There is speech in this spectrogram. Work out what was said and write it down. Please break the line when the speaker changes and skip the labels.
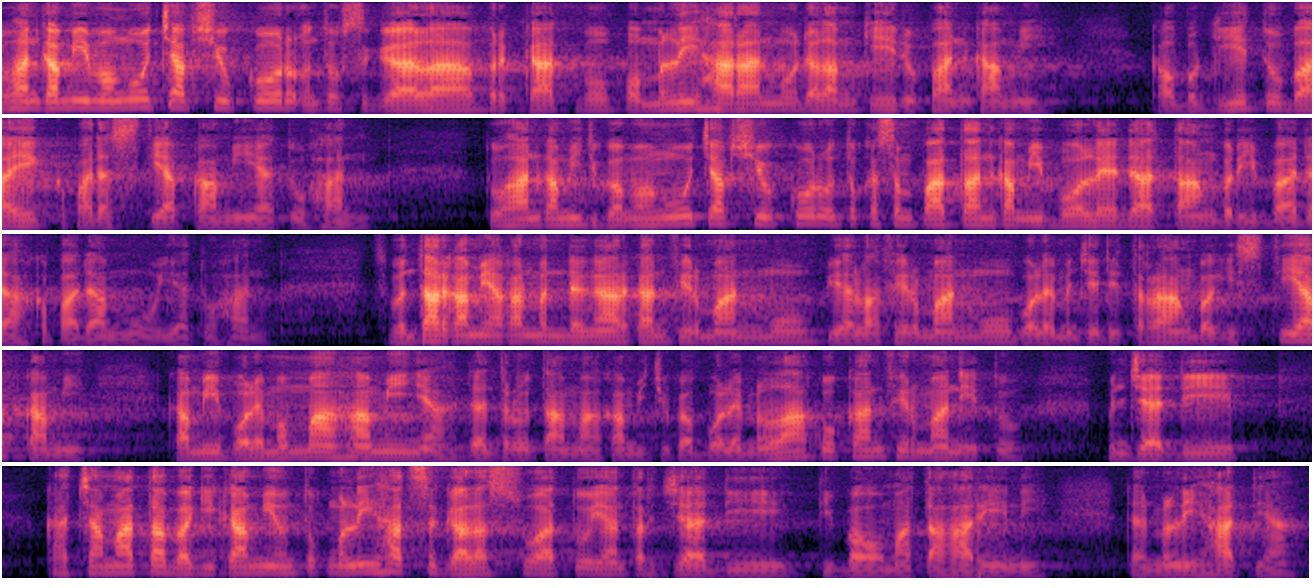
Tuhan kami mengucap syukur untuk segala berkat-Mu, pemeliharaanmu dalam kehidupan kami. Kau begitu baik kepada setiap kami ya Tuhan. Tuhan kami juga mengucap syukur untuk kesempatan kami boleh datang beribadah kepadamu ya Tuhan. Sebentar kami akan mendengarkan firman-Mu, biarlah firman-Mu boleh menjadi terang bagi setiap kami. Kami boleh memahaminya dan terutama kami juga boleh melakukan firman itu menjadi kacamata bagi kami untuk melihat segala sesuatu yang terjadi di bawah matahari ini dan melihatnya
